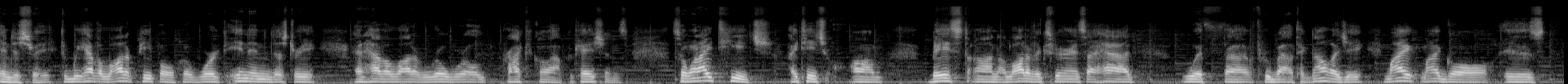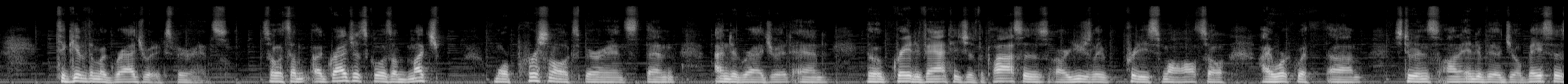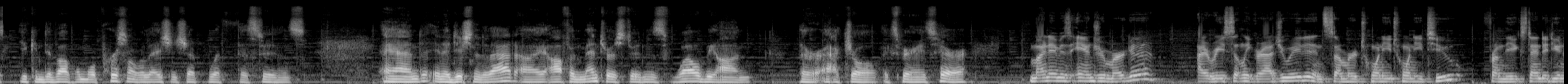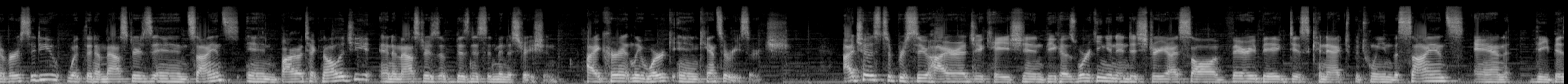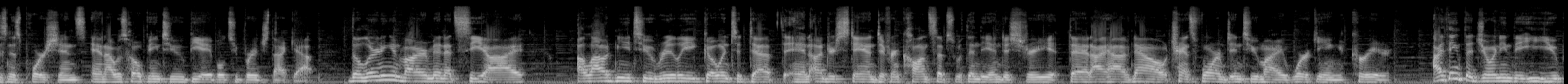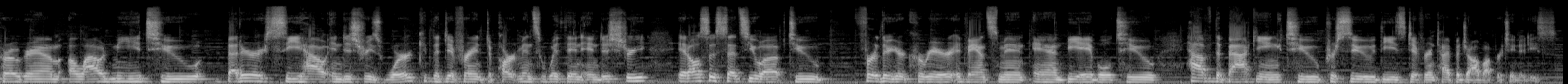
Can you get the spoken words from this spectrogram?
industry. We have a lot of people who have worked in industry and have a lot of real world practical applications. So when I teach, I teach um, based on a lot of experience I had with uh, through biotechnology. My, my goal is to give them a graduate experience. So it's a, a graduate school is a much more personal experience than undergraduate and the great advantage of the classes are usually pretty small. So I work with um, students on an individual basis. You can develop a more personal relationship with the students. And in addition to that, I often mentor students well beyond their actual experience here. My name is Andrew Murga. I recently graduated in summer 2022 from the Extended University with a Master's in Science in Biotechnology and a Master's of Business Administration. I currently work in cancer research. I chose to pursue higher education because working in industry, I saw a very big disconnect between the science and the business portions, and I was hoping to be able to bridge that gap. The learning environment at CI allowed me to really go into depth and understand different concepts within the industry that I have now transformed into my working career. I think that joining the EU program allowed me to better see how industries work, the different departments within industry. It also sets you up to further your career advancement and be able to have the backing to pursue these different type of job opportunities.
